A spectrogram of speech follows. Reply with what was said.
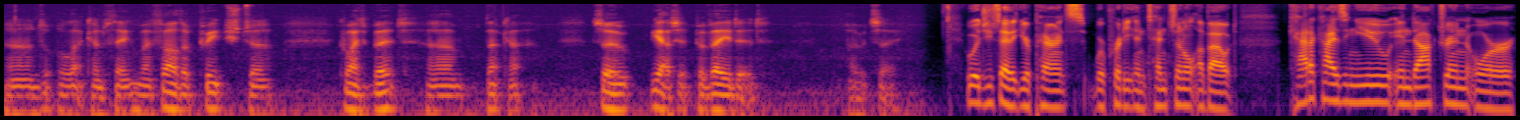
and all that kind of thing. My father preached uh, quite a bit. Um, that kind. So yes, it pervaded. I would say. Would you say that your parents were pretty intentional about catechizing you in doctrine or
